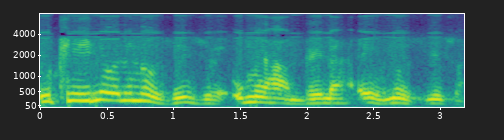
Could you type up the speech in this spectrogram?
uthini wena unozizwe uma ehambela eyinozizwe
